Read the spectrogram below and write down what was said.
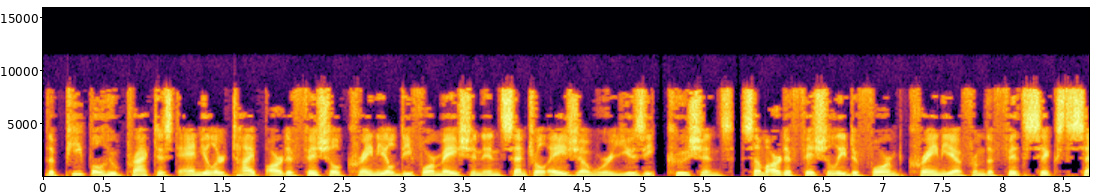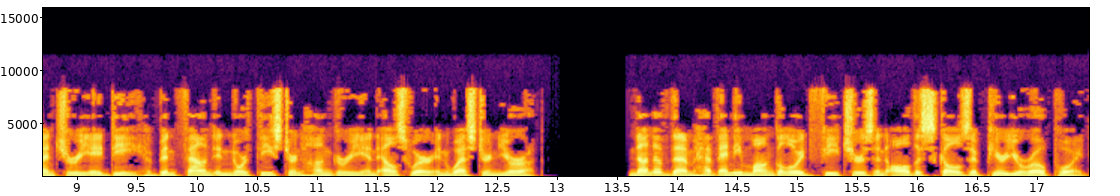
The people who practiced annular type artificial cranial deformation in Central Asia were Yuezhi, Kushans. Some artificially deformed crania from the 5th–6th century AD have been found in northeastern Hungary and elsewhere in Western Europe. None of them have any mongoloid features and all the skulls appear Europoid.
